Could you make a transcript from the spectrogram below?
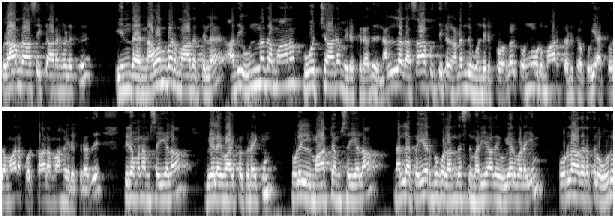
துலாம் ராசிக்காரர்களுக்கு இந்த நவம்பர் மாதத்துல அதி உன்னதமான கோச்சாரம் இருக்கிறது. நல்ல தசாபுத்திகள் நடந்து கொண்டிருப்பவர்கள் தொண்ணூறு மார்க் எடுக்கக்கூடிய அற்புதமான பொற்காலமாக இருக்கிறது. திருமணம் செய்யலாம் வேலை வாய்ப்பு கிடைக்கும் தொழில் மாற்றம் செய்யலாம் நல்ல பெயர் புகழ் அந்தஸ்து மரியாதை உயர்வடையும் பொருளாதாரத்தில் ஒரு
